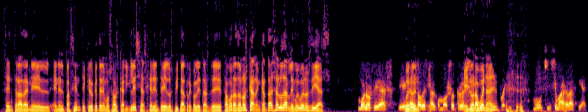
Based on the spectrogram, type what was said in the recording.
centrada en el, en el paciente. Creo que tenemos a Oscar Iglesias, gerente del Hospital Recoletas de Zamora. Don Oscar, encantado de saludarle. Muy buenos días. Buenos días. Y encantado de estar con vosotros. Enhorabuena, ¿eh? Pues, muchísimas gracias.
